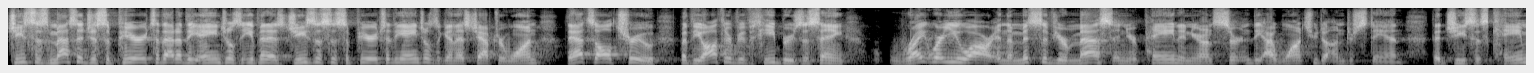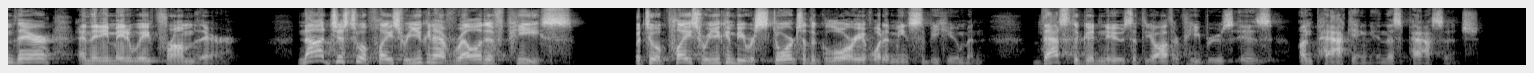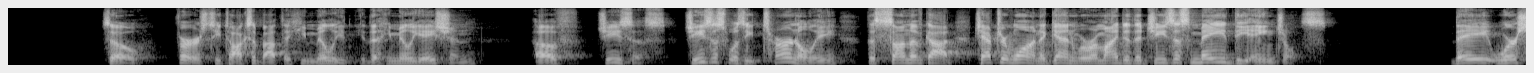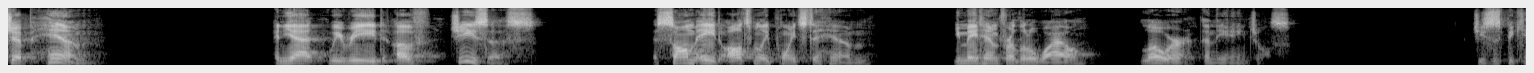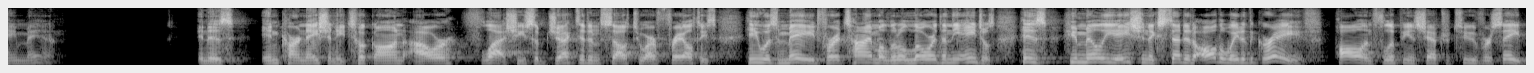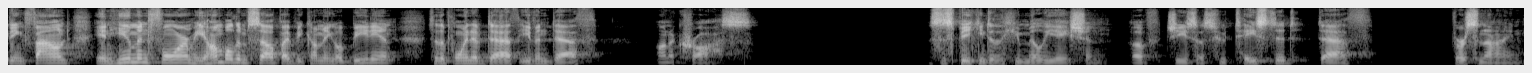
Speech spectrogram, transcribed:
Jesus' message is superior to that of the angels, even as Jesus is superior to the angels. Again, that's chapter one. That's all true. But the author of Hebrews is saying, right where you are, in the midst of your mess and your pain and your uncertainty, I want you to understand that Jesus came there and then he made a way from there. Not just to a place where you can have relative peace, but to a place where you can be restored to the glory of what it means to be human. That's the good news that the author of Hebrews is unpacking in this passage. So, first, he talks about the, humili- the humiliation of Jesus. Jesus was eternally the Son of God. Chapter 1, again, we're reminded that Jesus made the angels, they worship him. And yet we read of Jesus, as Psalm 8 ultimately points to him, you made him for a little while lower than the angels. Jesus became man. In his incarnation, he took on our flesh. He subjected himself to our frailties. He was made for a time a little lower than the angels. His humiliation extended all the way to the grave. Paul in Philippians chapter 2 verse 8, being found in human form, he humbled himself by becoming obedient to the point of death, even death on a cross. This is speaking to the humiliation of Jesus who tasted death, verse 9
